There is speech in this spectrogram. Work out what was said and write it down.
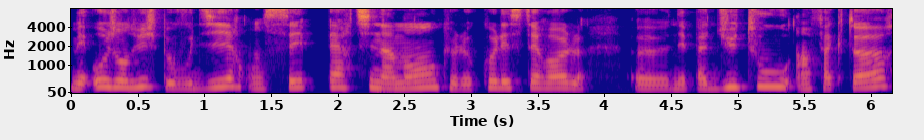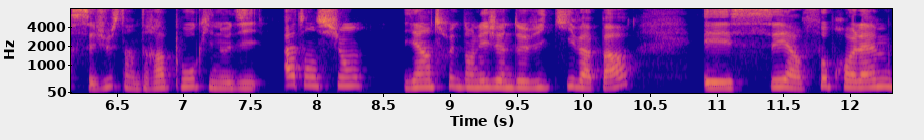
Mais aujourd'hui, je peux vous dire, on sait pertinemment que le cholestérol euh, n'est pas du tout un facteur. C'est juste un drapeau qui nous dit attention, il y a un truc dans l'hygiène de vie qui va pas. Et c'est un faux problème,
